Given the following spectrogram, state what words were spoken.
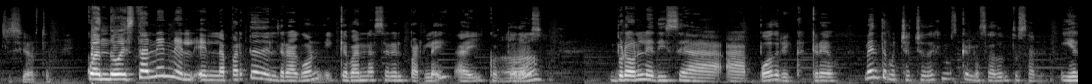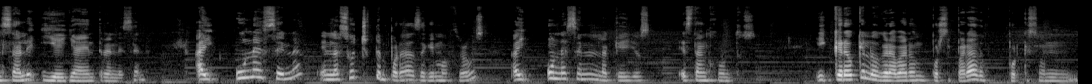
sí, es cierto. Cuando están en, el, en la parte del dragón y que van a hacer el parlay ahí con Ah. todos, Bron le dice a, a Podrick, creo, vente muchacho, dejemos que los adultos hablen. Y él sale y ella entra en escena. Hay una escena, en las ocho temporadas de Game of Thrones, hay una escena en la que ellos están juntos. Y creo que lo grabaron por separado, porque son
